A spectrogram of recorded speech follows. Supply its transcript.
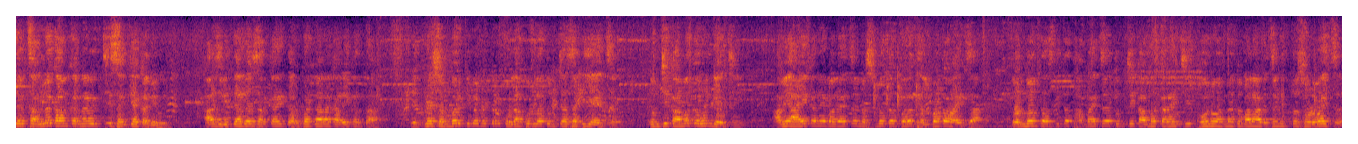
तर चांगलं काम करणाऱ्यांची संख्या कमी होईल. आज विद्याधर सारखा एक धडपडणारा कार्यकर्ता इथनं शंभर किलोमीटर कोल्हापूरला तुमच्यासाठी यायचं तुमची कामं करून घ्यायची आम्ही आहे का नाही बघायचं नसलो तर परत हलपटा व्हायचा दोन दोन तास तिथं थांबायचं तुमची कामं करायची फोनवरनं तुम्हाला अडचणीत सोडवायचं.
